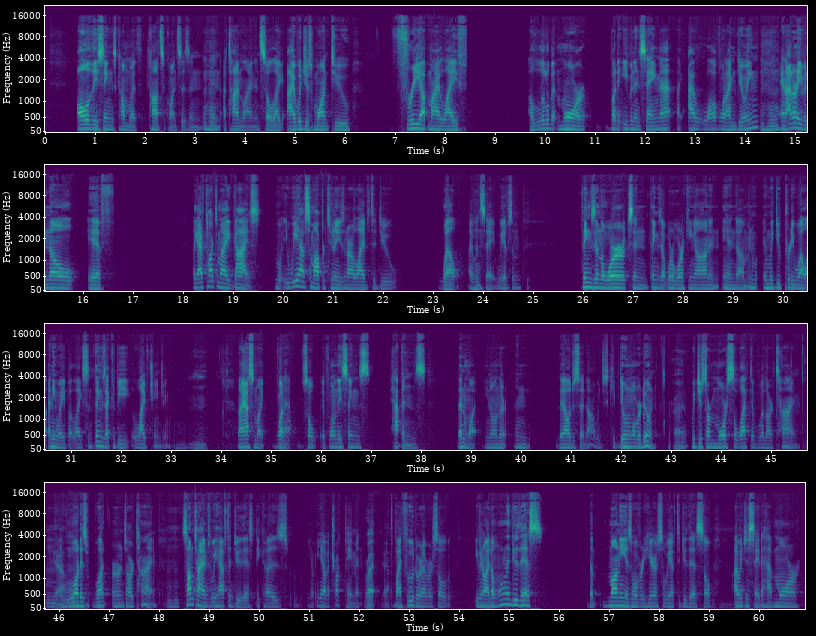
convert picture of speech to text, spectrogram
all of these things come with consequences and, and a timeline. And so like I would just want to free up my life a little bit more. But even in saying that, like I love what I'm doing, mm-hmm. and I don't even know if, like I've talked to my guys, we have some opportunities in our lives to do well. I would mm-hmm. say we have some things in the works and things that we're working on, and and um and and we do pretty well anyway. But like some things that could be life changing. Mm-hmm. And I asked them like, what? hap- So if one of these things happens, then what? You know, and they're and they all just said, no, we just keep doing what we're doing. Right. We just are more selective with our time. Mm-hmm. Yeah. Like, what is what earns our time? Mm-hmm. Sometimes we have to do this because you know you have a truck payment, Right. You have to buy food or whatever. So even though I don't want to do this, the money is over here, so we have to do this. So I would just say to have more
